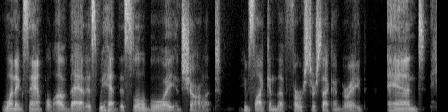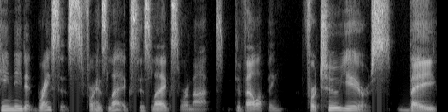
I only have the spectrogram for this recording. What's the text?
One example of that is we had this little boy in Charlotte. He was like in the first or second grade, and he needed braces for his legs. His legs were not developing. For two years, they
